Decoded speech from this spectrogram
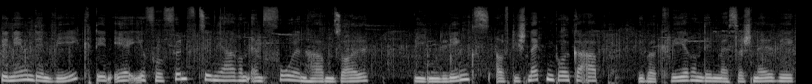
Wir nehmen den Weg, den er ihr vor 15 Jahren empfohlen haben soll, biegen links auf die Schneckenbrücke ab, überqueren den Messerschnellweg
